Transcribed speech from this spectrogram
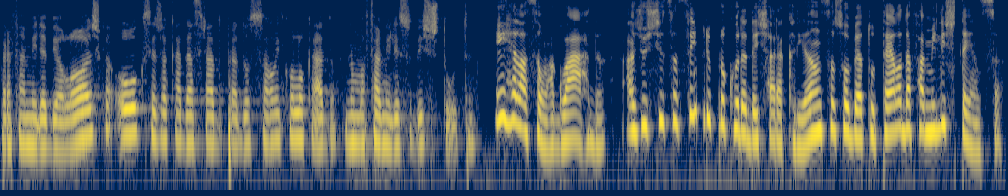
para a família biológica, ou que seja cadastrado para adoção e colocado numa família substituta. Em relação à guarda, a Justiça sempre procura deixar a criança sob a tutela da família extensa,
